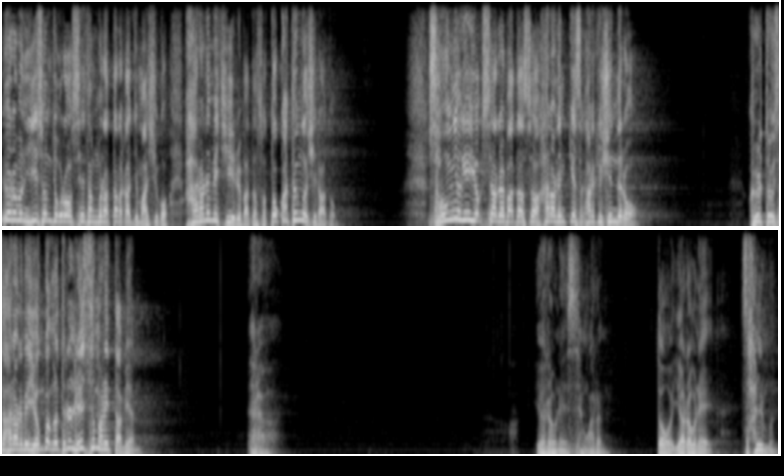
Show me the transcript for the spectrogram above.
여러분 이성적으로 세상 문화 따라가지 마시고 하나님의 지혜를 받아서 똑같은 것이라도 성령의 역사를 받아서 하나님께서 가르쳐 주신 대로 그걸 통해서 하나님의 영광을 드러낼 수만 있다면 여러분 여러분의 생활은 또 여러분의 삶은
